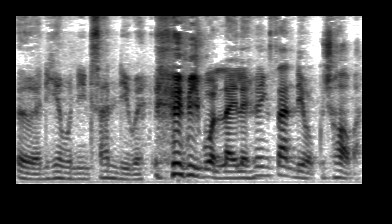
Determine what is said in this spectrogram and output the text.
เออ อันนี้วันนี้สั้นดีเว้ย มีบทอะไรเลยแม่งสั้นดีกว่ากูชอบอะ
